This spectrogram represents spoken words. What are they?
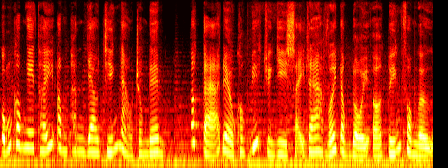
cũng không nghe thấy âm thanh giao chiến nào trong đêm. Tất cả đều không biết chuyện gì xảy ra với đồng đội ở tuyến phòng ngự.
